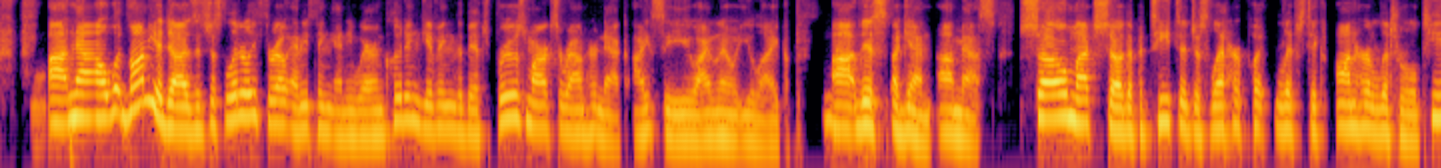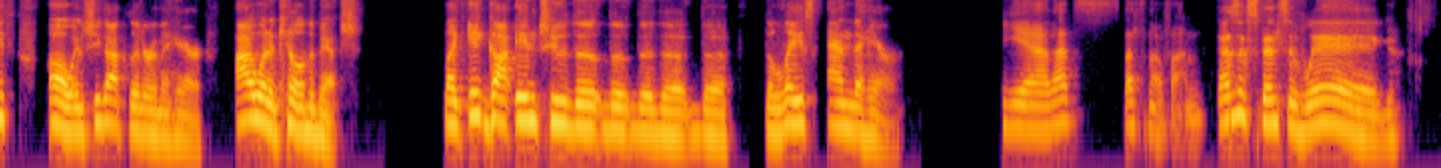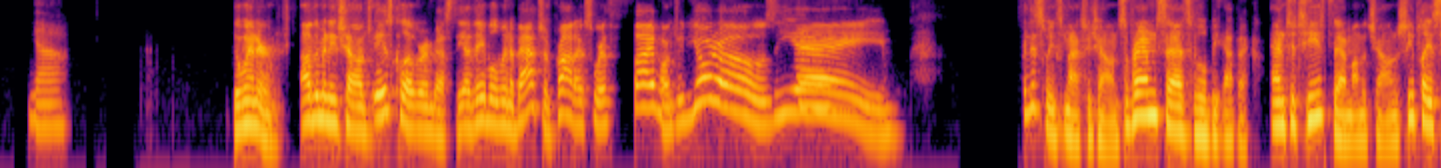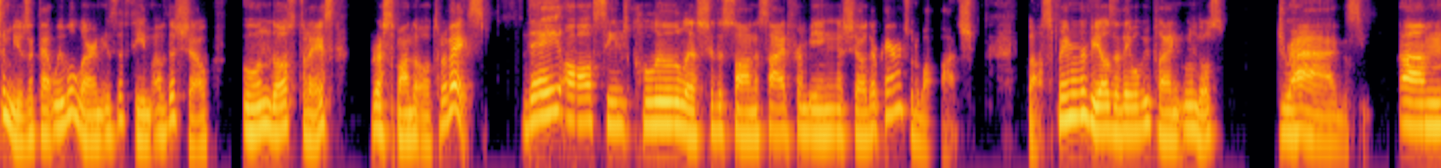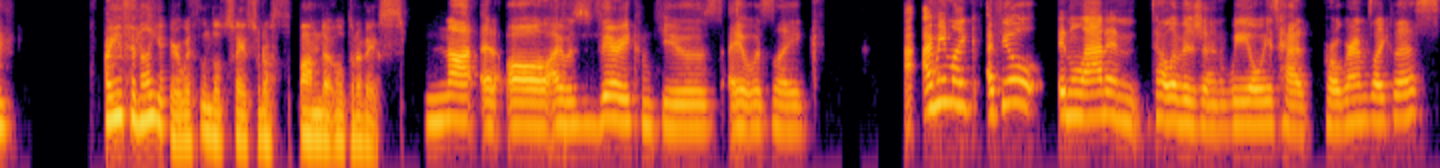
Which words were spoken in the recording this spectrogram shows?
Uh, now, what Vania does is just literally throw anything anywhere, including giving the bitch bruise marks around her neck. I see you. I know what you like. Uh, this, again, a mess. So much so that Pitita just let her put lipstick on her literal teeth. Oh, and she got glitter in the hair. I would have killed the bitch. Like it got into the the the the the the lace and the hair. yeah, that's that's no fun. That's expensive wig. Yeah. The winner of the mini challenge is Clover and Bestia. They will win a batch of products worth 500 euros. Yay! For this week's Maxi Challenge, Supremme says it will be epic. And to tease them on the challenge, she plays some music that we will learn is the theme of the show, Un, dos, tres, responda otra vez. They all seemed clueless to the song aside from being a show their parents would watch. Well, Supremme reveals that they will be playing Undos drags. Um, are you familiar with Un, dos, tres, responda otra vez? Not at all. I was very confused. It was like, I mean, like, I feel in Latin television, we always had programs like this.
